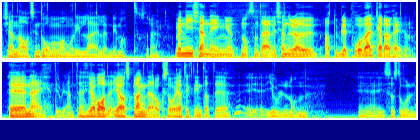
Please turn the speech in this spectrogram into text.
känna av symptom om man mår illa eller blir matt. Sådär. Men ni kände inget något sånt där? Eller kände du att du blev påverkad av höjden? Eh, nej, det gjorde jag inte. Jag, var, jag sprang där också och jag tyckte inte att det eh, gjorde någon eh, så stor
